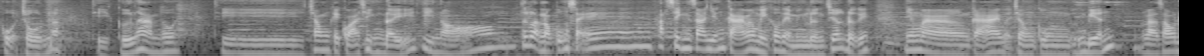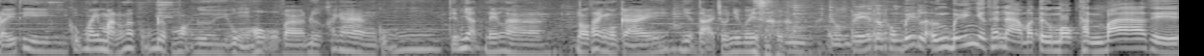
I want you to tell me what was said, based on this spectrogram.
của trốn đâu. Thì cứ làm thôi thì trong cái quá trình đấy thì nó, tức là nó cũng sẽ phát sinh ra những cái mà mình không thể mình lường trước được ấy. Nhưng mà cả hai vợ chồng cùng ứng biến và sau đấy thì cũng may mắn là cũng được mọi người ủng hộ và được khách hàng cũng tiếp nhận nên là nó thành một cái hiện tại chỗ như bây giờ. Ừ, trộm vía tôi không biết là ứng biến như thế nào mà từ một thành ba thì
